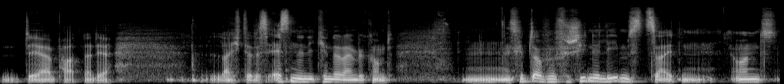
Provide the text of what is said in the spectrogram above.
der Partner, der leichter das Essen in die Kinder reinbekommt. Es gibt auch verschiedene Lebenszeiten. Und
